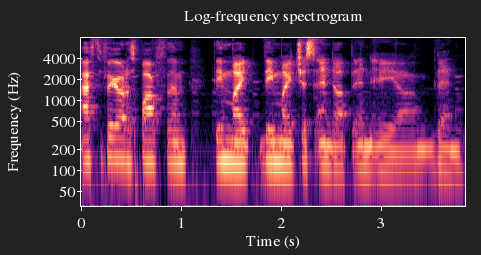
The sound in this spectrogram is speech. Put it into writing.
I have to figure out a spot for them. They might they might just end up in a um, bin.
